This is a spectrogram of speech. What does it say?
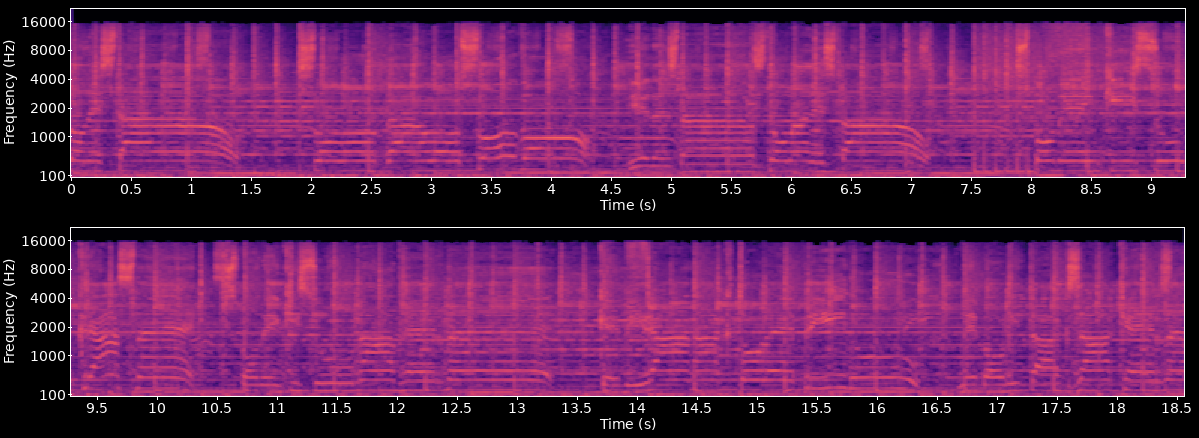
to nestál Slovo dalo slovo, jeden z nás doma nespal Spomienky sú krásne, spomienky sú nádherné Keby rána, ktoré prídu, neboli tak zákerné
